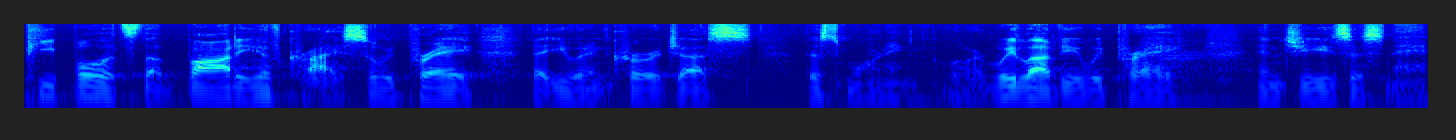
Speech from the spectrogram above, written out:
people, it's the body of Christ. So we pray that you would encourage us this morning, Lord. We love you, we pray. In Jesus' name,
